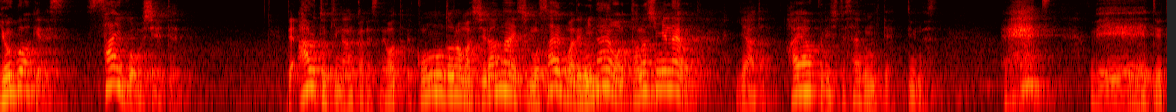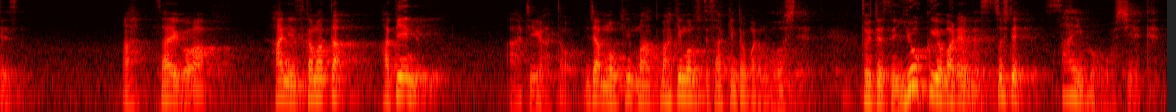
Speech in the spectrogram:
呼ぶわけです。最後教えて。である時なんかですねこのドラマ知らないしもう最後まで見なよ楽しみなよ。いやだ。早送りして最後見てって言うんです。えっウェーって言ってあ最後は犯人捕まった。ハッピーエンド。ありがとう。じゃあ巻き戻してさっきのところまで戻して。と言ってですねよく呼ばれるんです。そして最後を教えて。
